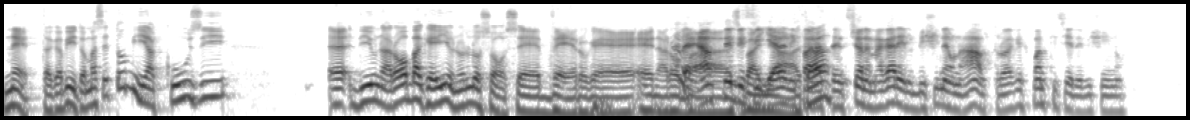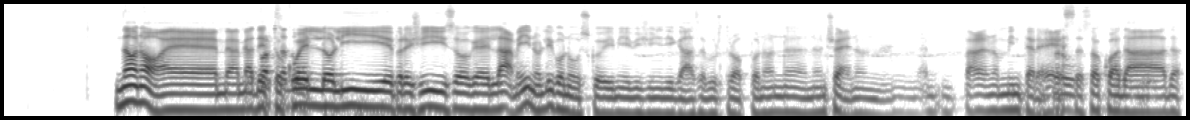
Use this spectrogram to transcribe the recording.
netta, capito? Ma se tu mi accusi eh, di una roba che io non lo so se è vero che è una roba Vabbè, a te si chiede di fare attenzione, magari il vicino è un altro, eh? che, quanti siete vicino? No, no, eh, mi, mi ha detto tu. quello lì preciso che là, ma io non li conosco i miei vicini di casa purtroppo, non, non c'è, non, eh, non mi interessa, sto qua da, da...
